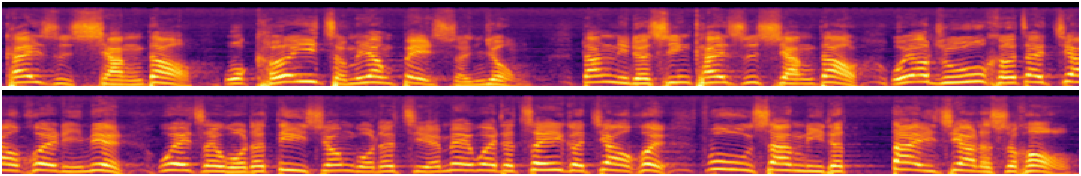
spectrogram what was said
开始想到我可以怎么样被神用，当你的心开始想到我要如何在教会里面为着我的弟兄、我的姐妹，为着这一个教会付上你的代价的时候，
